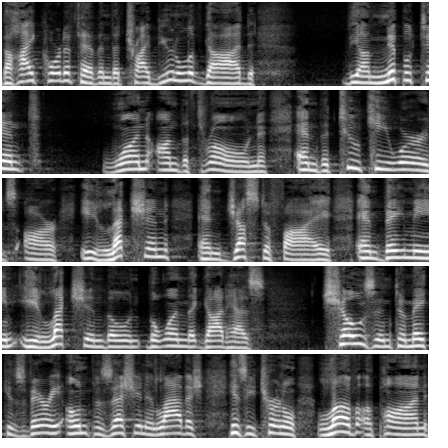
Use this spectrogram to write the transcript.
the high court of heaven, the tribunal of God, the omnipotent one on the throne, and the two key words are election and justify, and they mean election, though the one that God has chosen to make his very own possession and lavish his eternal love upon,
